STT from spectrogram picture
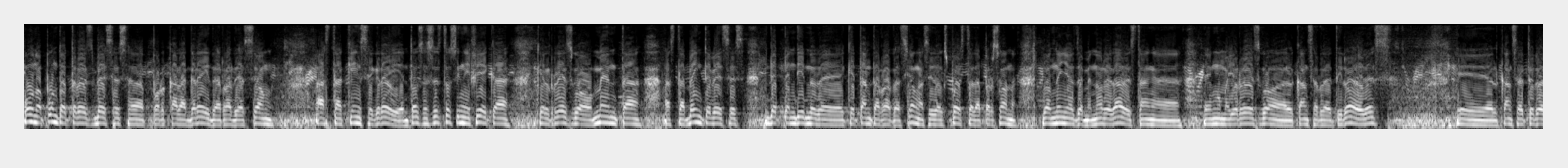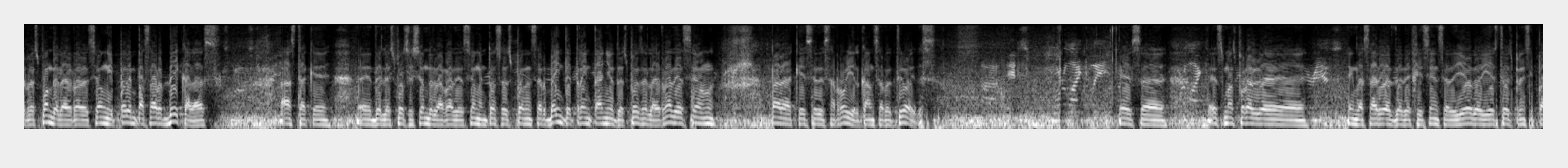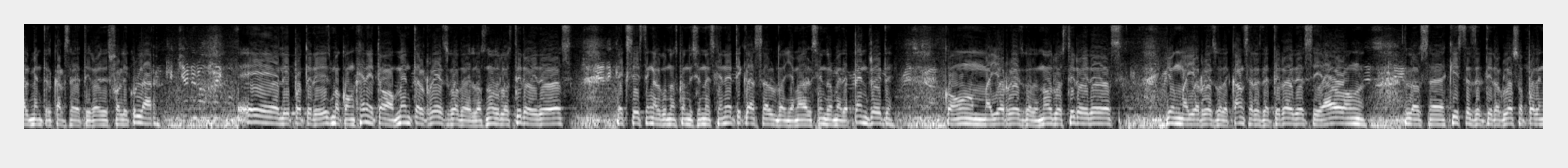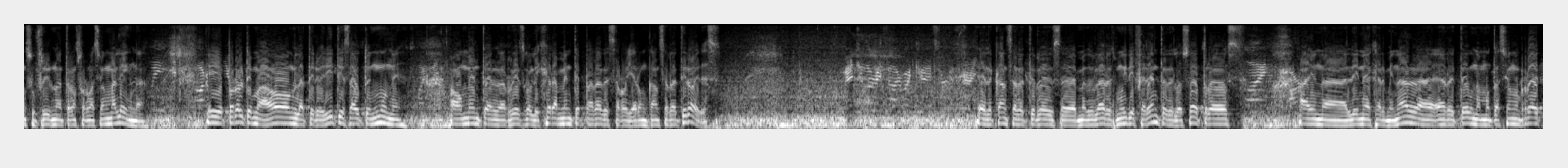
1.3 veces eh, por cada grey de radiación hasta 15 grey. Entonces esto significa que el riesgo aumenta hasta 20 veces dependiendo de qué tanta radiación ha sido expuesta la persona. Los niños de menor edad están eh, en un mayor riesgo al cáncer de tiroides. El cáncer de tiroides responde a la radiación y pueden pasar décadas hasta que eh, de la exposición de la radiación, entonces pueden ser 20, 30 años después de la irradiación para que se desarrolle el cáncer de tiroides es, eh, es más probable eh, en las áreas de deficiencia de yodo y esto es principalmente el cáncer de tiroides folicular. El hipotiroidismo congénito aumenta el riesgo de los nódulos tiroideos. Existen algunas condiciones genéticas, algo llamado el síndrome de Pendred, con un mayor riesgo de nódulos tiroideos y un mayor riesgo de cánceres de tiroides y aún los eh, quistes del tirogloso pueden sufrir una transformación maligna. Y por último, aún la tiroiditis autoinmune aumenta el riesgo ligeramente para desarrollar un cáncer de tiroides. El cáncer de tiroides eh, medular es muy diferente de los otros. Hay una línea germinal, RT, una mutación RED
